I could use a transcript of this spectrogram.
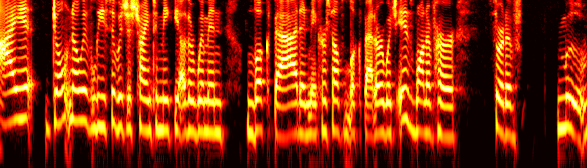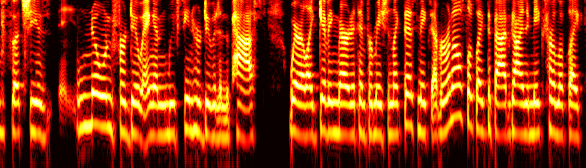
I don't know if Lisa was just trying to make the other women look bad and make herself look better, which is one of her sort of moves that she is known for doing and we've seen her do it in the past where like giving Meredith information like this makes everyone else look like the bad guy and it makes her look like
